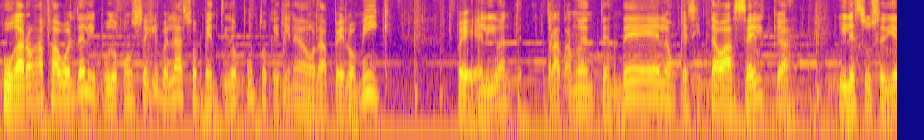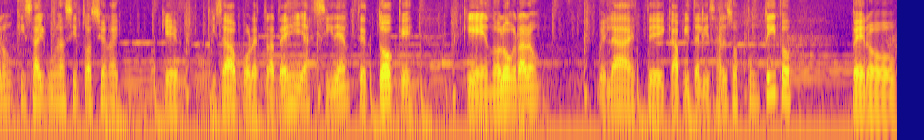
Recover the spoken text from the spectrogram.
jugaron a favor de él y pudo conseguir ¿verdad? esos 22 puntos que tiene ahora. Pero Mick, pues él iba tratando de entender, aunque sí estaba cerca y le sucedieron quizá algunas situaciones que quizá por estrategia, accidentes, toques, que no lograron ¿verdad? Este, capitalizar esos puntitos. Pero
